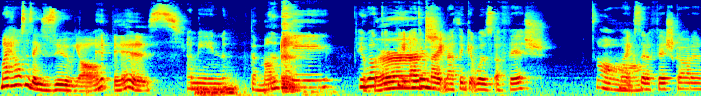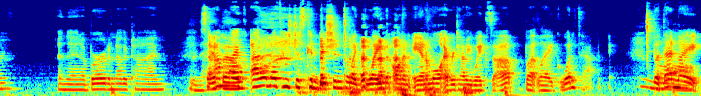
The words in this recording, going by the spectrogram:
My house is a zoo, y'all. It is. I mean, The monkey. He woke up the other night, and I think it was a fish. Oh, Mike said a fish got him, and then a bird another time. And So I'm like, I don't know if he's just conditioned to like blame it on an animal every time he wakes up, but like, what is happening? But that night,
